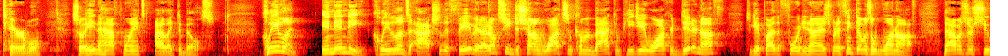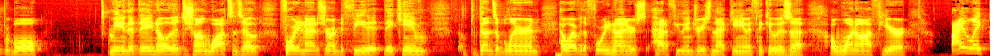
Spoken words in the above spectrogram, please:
terrible. So, eight and a half points. I like the Bills. Cleveland in Indy. Cleveland's actually the favorite. I don't see Deshaun Watson coming back, and PJ Walker did enough to get by the 49ers, but I think that was a one off. That was their Super Bowl meaning that they know that Deshaun Watson's out. 49ers are undefeated. They came guns a blaring. However, the 49ers had a few injuries in that game. I think it was a, a one off here. I like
